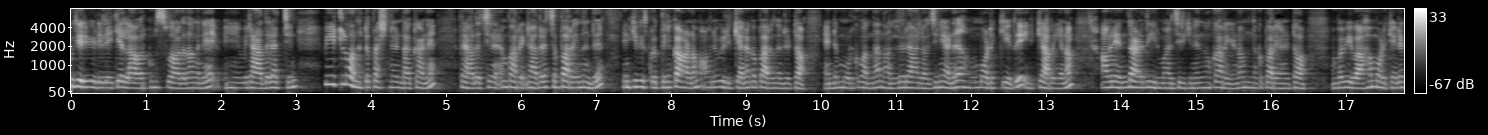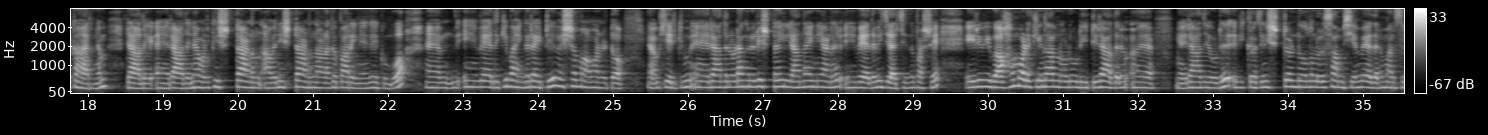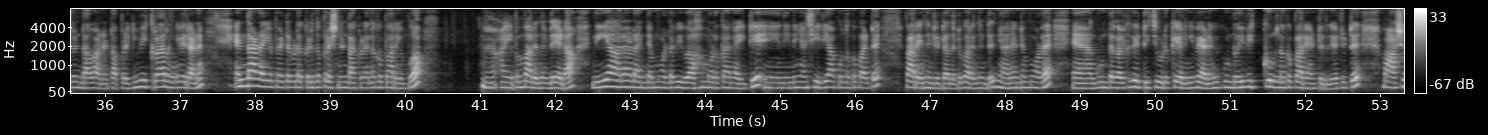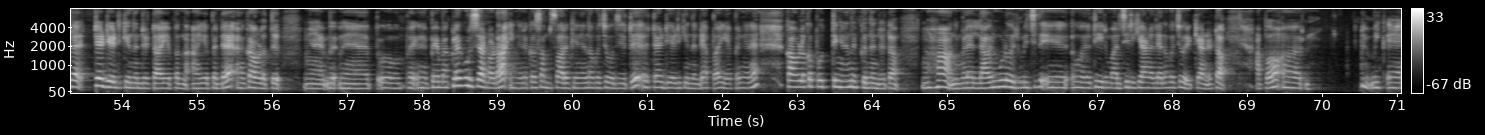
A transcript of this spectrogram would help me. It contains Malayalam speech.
പുതിയൊരു വീഡിയോയിലേക്ക് എല്ലാവർക്കും സ്വാഗതം. അങ്ങനെ രാധരച്ഛൻ വീട്ടിൽ വന്നിട്ട് പ്രശ്നം ഉണ്ടാക്കുകയാണ് അപ്പോൾ രാധച്ഛൻ പറ രാധരച്ഛൻ പറയുന്നുണ്ട് എനിക്ക് വിക്രത്തിന് കാണണം അവനെ വിളിക്കാനൊക്കെ പറയുന്നുണ്ട് കേട്ടോ എന്റെ മോൾക്ക് വന്ന നല്ലൊരു ആലോചനയാണ് അവൻ മുടക്കിയത്. എനിക്കറിയണം അവൻ എന്താണ് തീരുമാനിച്ചിരിക്കുന്നതെന്നൊക്കെ അറിയണം എന്നൊക്കെ പറയാൻ കേട്ടോ അപ്പോൾ വിവാഹം മുടക്കേണ്ട കാരണം രാധ രാധനെ അവൾക്ക് ഇഷ്ടമാണ് അവൻ ഇഷ്ടമാണെന്നാണൊക്കെ പറയുന്നത് കേൾക്കുമ്പോൾ വേദയ്ക്ക് ഭയങ്കരമായിട്ട് വിഷമാവാണ് കേട്ടോ ശരിക്കും രാധനോട് അങ്ങനെ ഒരു ഇഷ്ടം എന്ന് തന്നെയാണ് വേദ വിചാരിച്ചിരുന്നത്. പക്ഷേ ഈ ഒരു വിവാഹം മുടക്കിയെന്ന് പറഞ്ഞോട് കൂടിയിട്ട് രാധന രാധയോട് വിക്രത്തിന് ഇഷ്ടമുണ്ടോ എന്നുള്ളൊരു സംശയം വേദന മനസ്സിലുണ്ടാവാണ് കേട്ടോ. അപ്പോഴേക്കും വിക്രം ഇറങ്ങി വരാണ്. എന്താണ് അയ്യപ്പേട്ട ഇവിടെ കിടന്ന് പ്രശ്നം ഉണ്ടാക്കണമെന്നൊക്കെ പറയുമ്പോൾ അയ്യപ്പൻ പറയുന്നുണ്ട് എടാ നീ ആരാടാ എന്റെ മോളുടെ വിവാഹം മുടക്കാനായിട്ട്? നിന്നെ ഞാൻ ശരിയാക്കും എന്നൊക്കെ പറഞ്ഞിട്ട് പറയുന്നുണ്ട് കേട്ടോ. എന്നിട്ട് പറയുന്നുണ്ട് ഞാൻ എന്റെ മോളെ ഗുണ്ടകൾക്ക് കെട്ടിച്ചു കൊടുക്കുക അല്ലെങ്കിൽ വേണമെങ്കിൽ കൊണ്ടുപോയി വിൽക്കും എന്നൊക്കെ പറയാനിട്ട് ഇത് കേട്ടിട്ട് മാഷ ഒറ്റടി അടിക്കുന്നുണ്ട് കേട്ടോ അയ്യപ്പൻ അയ്യപ്പന്റെ കവളത്ത്. പെമക്കളെ കുറിച്ചാണോടാ ഇങ്ങനെയൊക്കെ സംസാരിക്കുന്നതെന്നൊക്കെ ചോദിച്ചിട്ട് ഒറ്റ അടി അടിക്കുന്നുണ്ട്. അപ്പോൾ അയ്യപ്പൻ ഇങ്ങനെ കവളൊക്കെ പൊത്തി ഇങ്ങനെ നിൽക്കുന്നുണ്ട് കേട്ടോ. ഹാ നിങ്ങളെല്ലാവരും കൂടെ ഒരുമിച്ച് തീരുമാനിച്ചിരിക്കുകയാണല്ലേ എന്നൊക്കെ ചോദിക്കുകയാണ് കേട്ടോ. അപ്പോൾ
